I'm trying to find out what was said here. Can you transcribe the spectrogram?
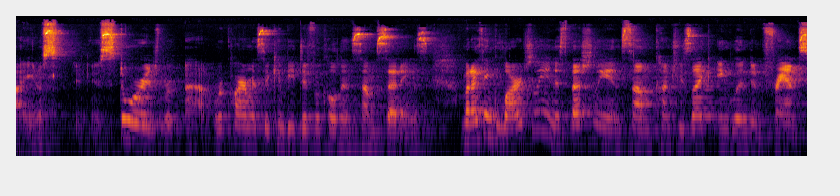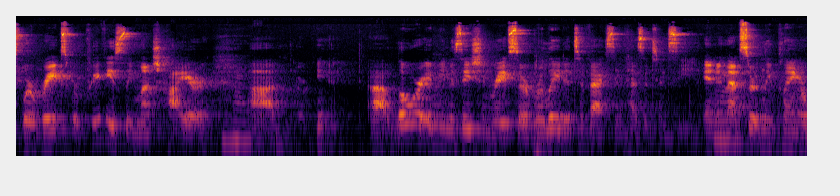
uh, you know, storage re- uh, requirements that can be difficult in some settings. But I think largely, and especially in some countries like England and France, where rates were previously much higher, mm-hmm. uh, uh, lower immunization rates are related to vaccine hesitancy, and, mm-hmm. and, that's certainly playing a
